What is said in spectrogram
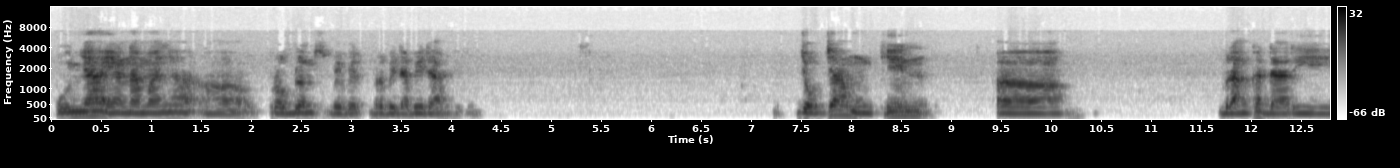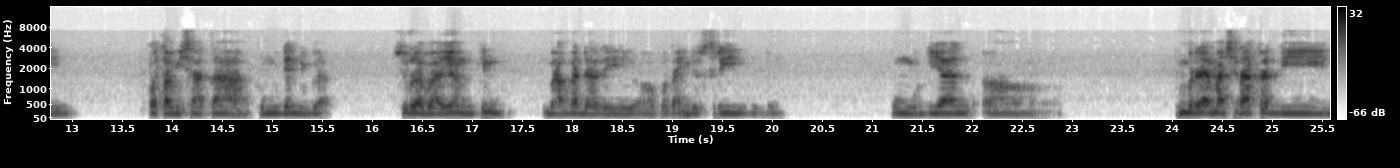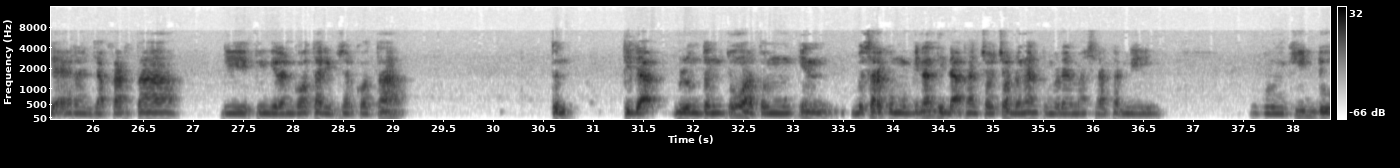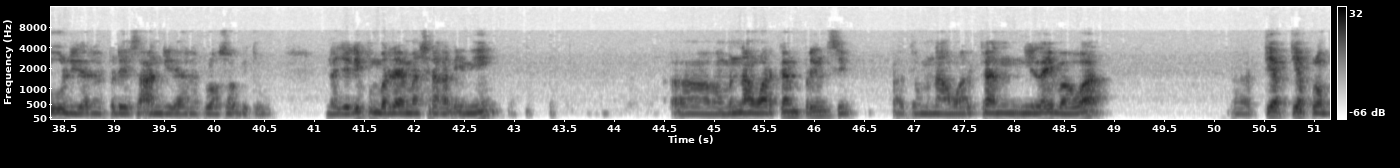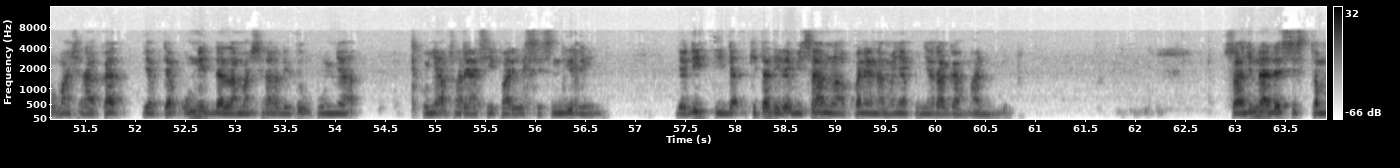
punya yang namanya uh, problem berbeda-beda gitu. Jogja mungkin uh, berangkat dari kota wisata, kemudian juga Surabaya mungkin berangkat dari uh, kota industri gitu. Kemudian uh, pemberdayaan masyarakat di daerah Jakarta, di pinggiran kota, di pusat kota tidak belum tentu atau mungkin besar kemungkinan tidak akan cocok dengan pemberdayaan masyarakat di Gunung Kidul, di daerah pedesaan, di daerah pelosok gitu. Nah, jadi pemberdayaan masyarakat ini uh, menawarkan prinsip atau menawarkan nilai bahwa eh, tiap-tiap uh, kelompok masyarakat, tiap-tiap unit dalam masyarakat itu punya punya variasi-variasi sendiri. Jadi tidak kita tidak bisa melakukan yang namanya penyeragaman. Gitu. Selanjutnya ada sistem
